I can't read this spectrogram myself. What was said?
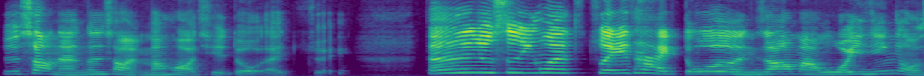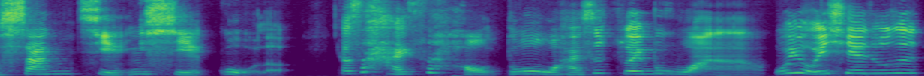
就是少男跟少女漫画其实都有在追，但是就是因为追太多了，你知道吗？我已经有删减一些过了，可是还是好多，我还是追不完啊。我有一些就是。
